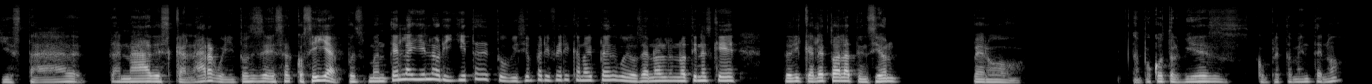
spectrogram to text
y está a nada de escalar, güey. Entonces, esa cosilla, pues manténla ahí en la orillita de tu visión periférica, no hay pedo, güey. O sea, no, no tienes que dedicarle toda la atención, pero tampoco te olvides completamente, ¿no?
